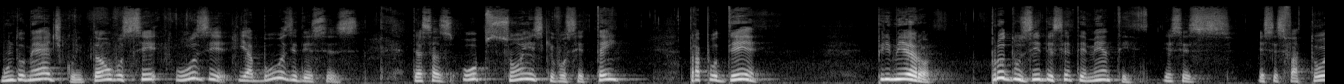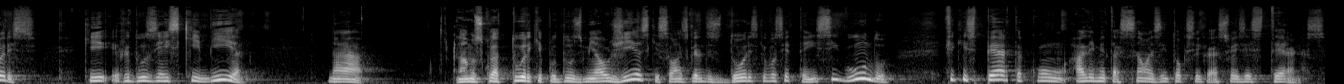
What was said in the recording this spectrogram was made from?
Mundo médico. Então você use e abuse desses, dessas opções que você tem para poder Primeiro, produzir decentemente esses, esses fatores que reduzem a isquemia na, na musculatura que produz mialgias, que são as grandes dores que você tem. Segundo, fique esperta com a alimentação, as intoxicações externas.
